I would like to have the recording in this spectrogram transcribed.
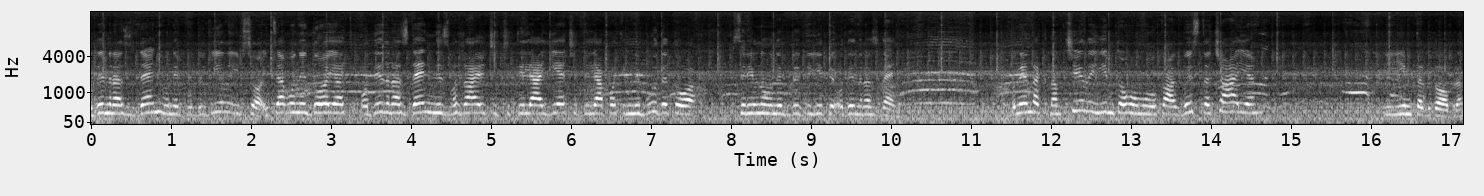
Один раз в день вони подоїли і все. І це вони доять один раз в день, незважаючи, чи теля є, чи теля потім не буде, то все рівно вони будуть доїти один раз в день. Вони так навчили, їм того молока вистачає і їм так добре.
